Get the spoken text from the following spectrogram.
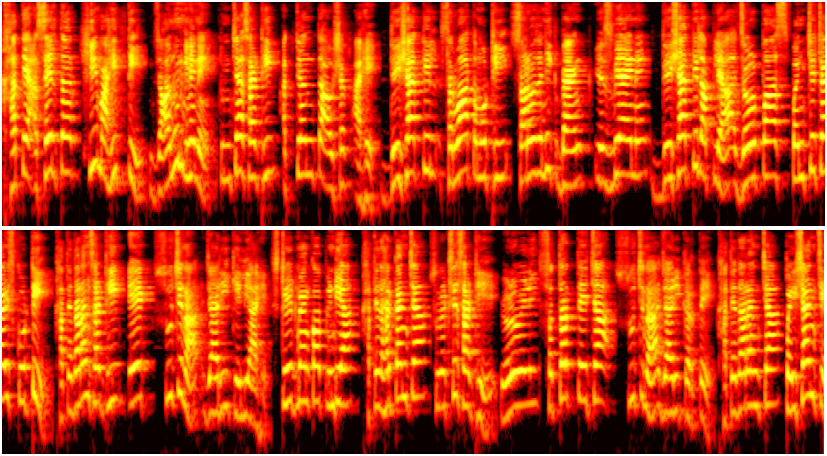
खाते असेल तर ही माहिती जाणून घेणे तुमच्यासाठी अत्यंत आवश्यक आहे. देशातील सर्वात मोठी सार्वजनिक बँक एसबीआय ने देशातील आपल्या जवळपास पंचेचाळीस कोटी खातेदारांसाठी एक सूचना जारी केली आहे. स्टेट बँक ऑफ इंडिया खातेधारकांच्या सुरक्षेसाठी वेळोवेळी सतर्कतेच्या सूचना जारी करते. खातेदारांच्या पैशांचे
